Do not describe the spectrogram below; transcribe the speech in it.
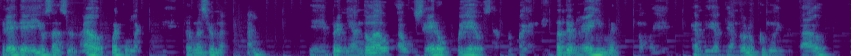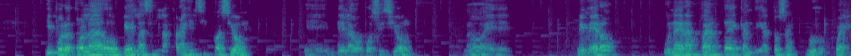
tres de ellos sancionados pues, por la internacional, eh, premiando a, a voceros, pues, o sea, propagandistas del régimen, eh, candidateándolos como diputados. Y por otro lado, ve la, la frágil situación de la oposición, ¿no? primero, una gran parte de candidatos zancudos, pues,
